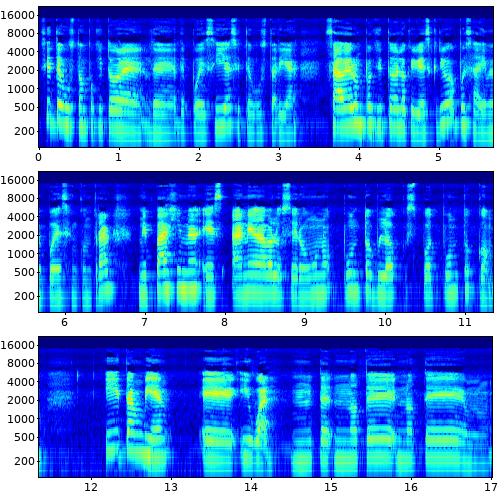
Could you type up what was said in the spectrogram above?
Si te gusta un poquito de, poesía, si te gustaría saber un poquito de lo que yo escribo, pues ahí me puedes encontrar. Mi página es aneavalo01.blogspot.com y también eh, igual, no te, no te, mm,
